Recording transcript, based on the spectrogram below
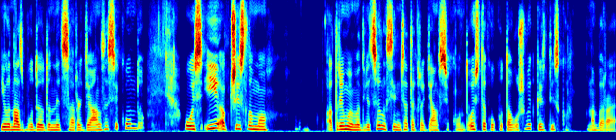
і у нас буде одиниця радіан за секунду. Ось, І обчислимо отримуємо 2,7 радіан в секунду. Ось таку кутову швидкість диск набирає.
